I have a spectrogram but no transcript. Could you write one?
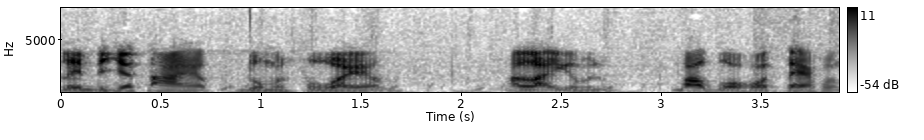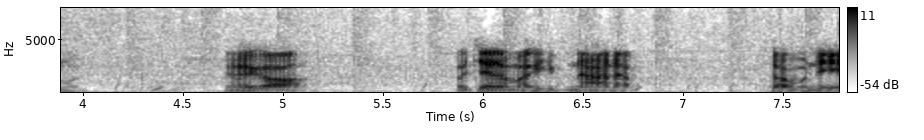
เล่นดีจะตายครับดวงมันซวยครับ อะไรกันไม่รู้บ้าบัวคอแตกไปหมดยังไงก็ไว้เจอกันใหม่คลิปหน้านะครับสำหรับวันนี้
